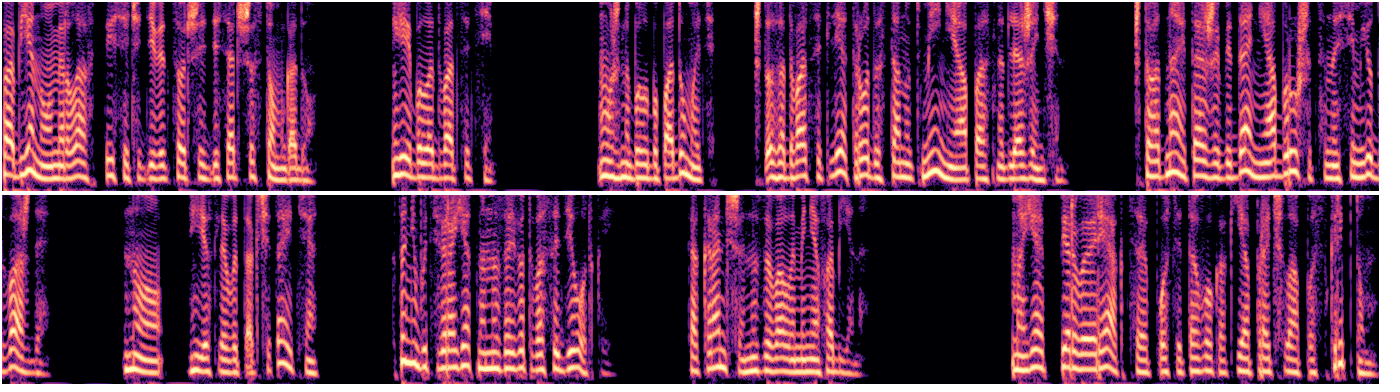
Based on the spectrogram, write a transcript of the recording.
Фабьена умерла в 1966 году. Ей было 27. Можно было бы подумать, что за 20 лет роды станут менее опасны для женщин, что одна и та же беда не обрушится на семью дважды. Но если вы так считаете, кто-нибудь, вероятно, назовет вас идиоткой, как раньше называла меня Фабьена. Моя первая реакция после того, как я прочла по скриптум,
